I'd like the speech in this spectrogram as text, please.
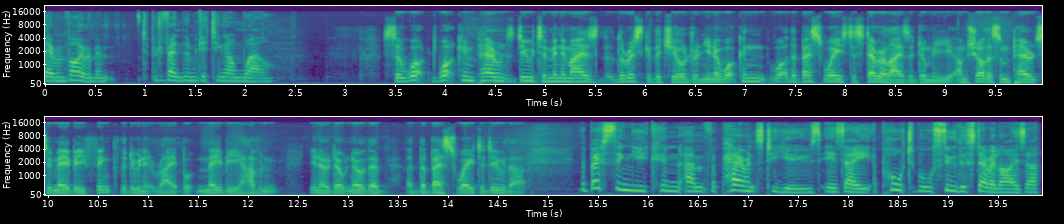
their environment to prevent them getting unwell. So what what can parents do to minimise the risk of the children? You know, what can what are the best ways to sterilise a dummy? I'm sure there's some parents who maybe think they're doing it right, but maybe haven't, you know, don't know the the best way to do that. The best thing you can um, for parents to use is a, a portable soother steriliser.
